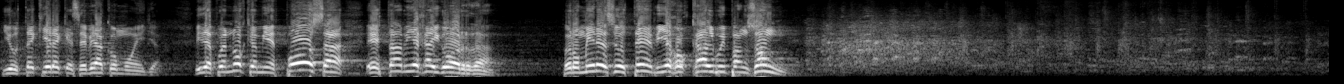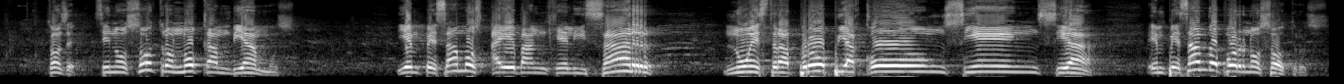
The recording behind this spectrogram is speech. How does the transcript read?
Y usted quiere que se vea como ella. Y después no, que mi esposa está vieja y gorda. Pero mírese usted, viejo calvo y panzón. Entonces, si nosotros no cambiamos y empezamos a evangelizar nuestra propia conciencia, empezando por nosotros,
